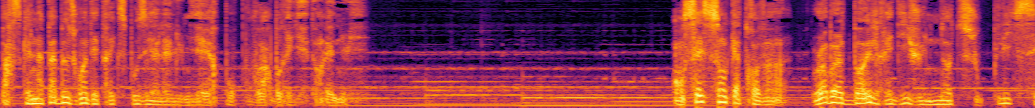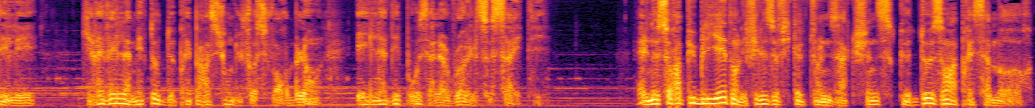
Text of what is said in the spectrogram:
parce qu'elle n'a pas besoin d'être exposée à la lumière pour pouvoir briller dans la nuit. En 1680, Robert Boyle rédige une note sous pli scellé qui révèle la méthode de préparation du phosphore blanc et il la dépose à la Royal Society. Elle ne sera publiée dans les Philosophical Transactions que deux ans après sa mort,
